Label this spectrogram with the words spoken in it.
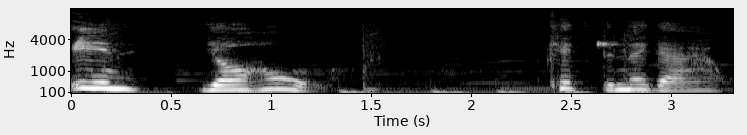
in your home. Kick the nigga out.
